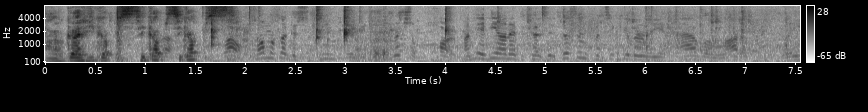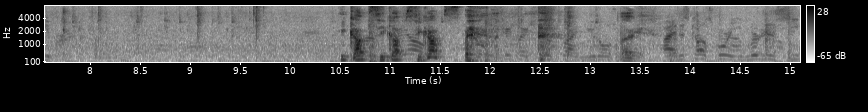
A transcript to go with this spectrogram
I've got hiccups, hiccups, hiccups. Wow, it's almost like a steamed egg. It just breaks apart. I'm iffy on it because it doesn't particularly have a lot of flavor. Hiccups, hiccups, hiccups. It tastes like stir-fried noodles. with Okay. Alright, this calls for emergency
